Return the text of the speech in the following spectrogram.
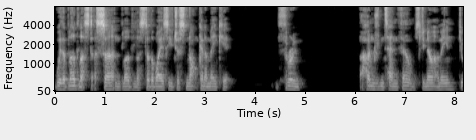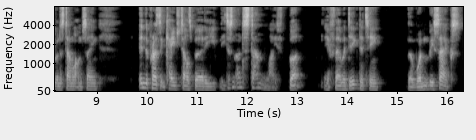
with a bloodlust, a certain bloodlust, otherwise you're just not going to make it through 110 films. Do you know what I mean? Do you understand what I'm saying? In the present, Cage tells Birdy he doesn't understand life, but if there were dignity, there wouldn't be sex.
